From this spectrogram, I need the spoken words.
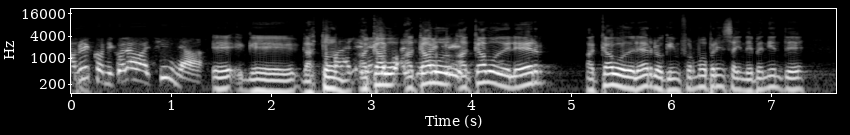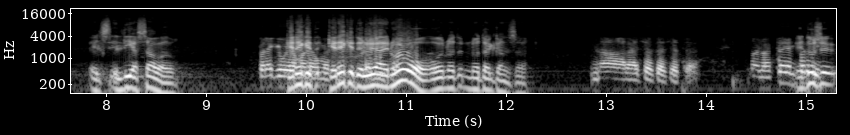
hablé con Nicolás Bachina. Eh, eh, Gastón, Para, le- acabo, acabo, acabo de leer, acabo de leer lo que informó Prensa Independiente el, el día sábado. Para que ¿Querés que, te, un querés que te lo lea de nuevo o no, te- no te alcanza? No, no, ya está, ya está. Bueno, está bien, Entonces,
